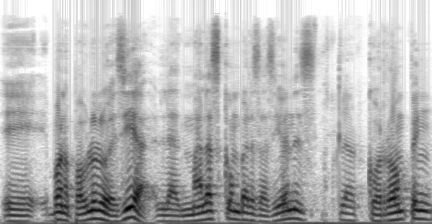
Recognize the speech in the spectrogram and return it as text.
eh, bueno, Pablo lo decía, las malas conversaciones Claro. corrompen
